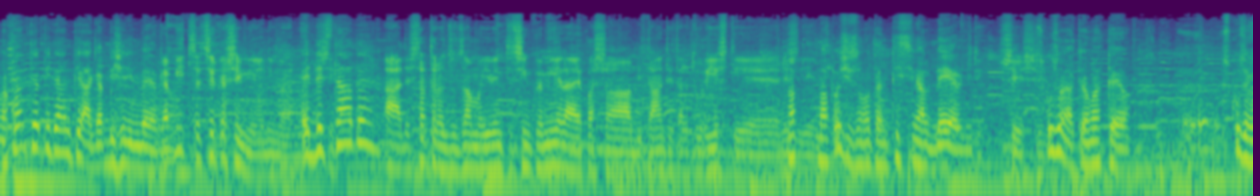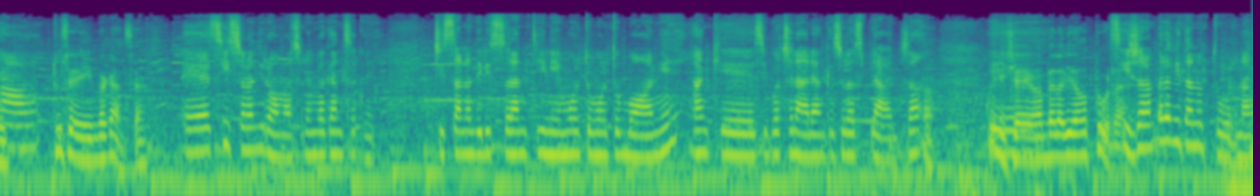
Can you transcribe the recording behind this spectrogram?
Ma quanti abitanti ha Gabice d'inverno? Gabice circa 6.000 d'inverno. E d'estate? Sì. Ah, d'estate raggiungiamo i 25.000 e passa abitanti tra turisti e Ma, residenti. ma poi ci sono tantissimi alberghi. Sì, sì. Scusa un attimo Matteo, Eh, scusami, Ciao. tu sei in vacanza? Eh, sì, sono di Roma, sono in vacanza qui. Ci stanno dei ristorantini molto molto buoni, anche, si può cenare anche sulla spiaggia. Ah, Quindi E- c'è una bella vita notturna? Sì, c'è una bella vita notturna.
